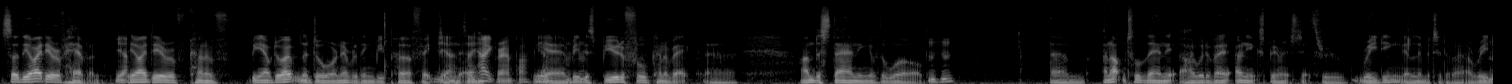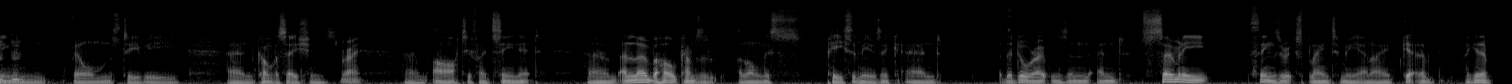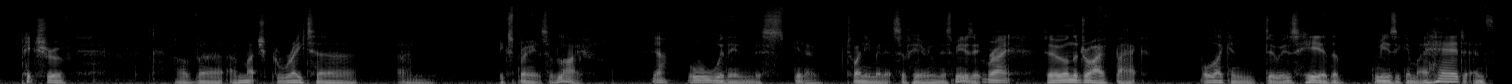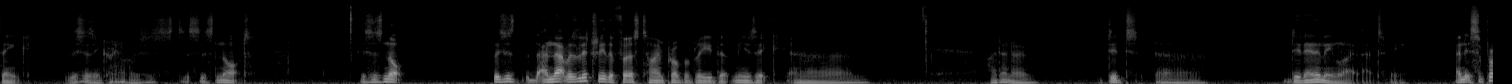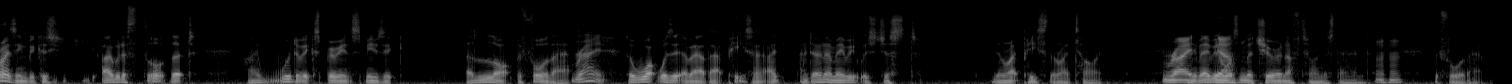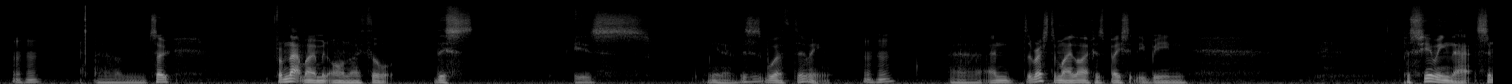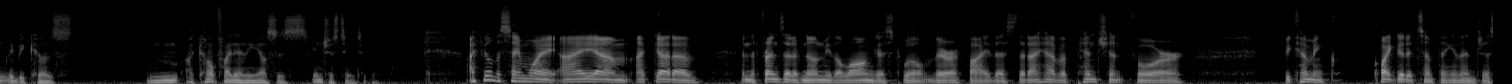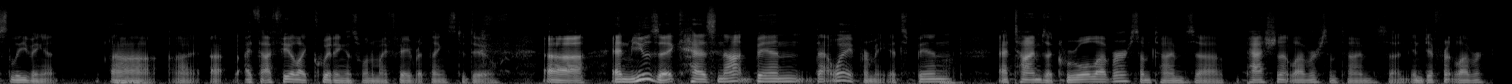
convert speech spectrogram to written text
so the idea of heaven, Yeah. the idea of kind of being able to open the door and everything be perfect. Yeah. and, Say and- hi, Grandpa. Yeah, and be this beautiful kind of uh, understanding of the world. Mhm. Um, and up until then, it, I would have only experienced it through reading, a limited amount of reading Mhm. and films, TV, and conversations Right. um, art if I'd seen it. Um, and lo and behold, comes along this piece of music, and the door opens, and, and so many things are explained to me, and I get a I get a picture of of uh, a much greater um, experience of life. Yeah. all within this you know twenty minutes of hearing this music. Right. So on the drive back, all I can do is hear the music in my head and think, "This is incredible. This is this is not. This is not. This is." And that was literally the first time, probably, that music. Um, I don't know, did uh, did anything like that to me, and it's surprising because I would have thought that I would have experienced music a lot before that. Right. So what was it about that piece? I, I, I don't know. Maybe it was just the right piece at the right time. Right. Maybe I wasn't mature enough to understand Mhm. before that. Mhm. Um, so from that moment on, I thought this is, you know, this is worth doing. Mhm. Uh, and the rest of my life has basically been pursuing that simply because mm, I can't find anything else as interesting to me. I feel the same way. I um I've got a and the friends that have known me the longest will verify this that I have a penchant for becoming quite good at something and then just leaving it. Uh, I I, I, th- I feel like quitting is one of my favorite things to do, uh, and music has not been that way for me. It's been at times a cruel lover, sometimes a passionate lover, sometimes an indifferent lover,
